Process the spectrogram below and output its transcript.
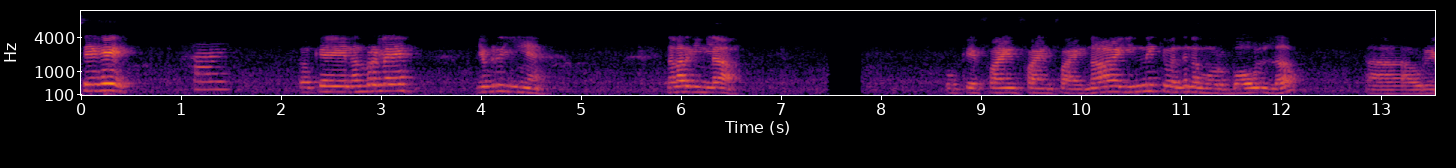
சே ஹே ஹாய் ஓகே நண்பர்களே எப்படி இருக்கீங்க? நல்லா இருக்கீங்களா? ஓகே ஃபைன் ஃபைன் ஃபைன் நான் இன்னைக்கு வந்து நம்ம ஒரு பவுலில் ஒரு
